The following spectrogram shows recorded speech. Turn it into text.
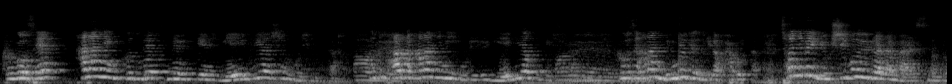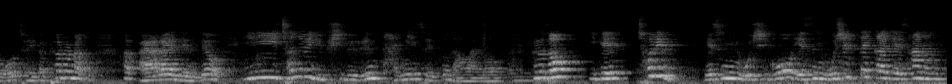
그곳에 하나님 근데 분명히 예비하신 곳이 있다. 그것은 아멘. 바로 하나님이 우리를 예비하고 계시다. 아멘. 그것에 하나님 능력에 우리가 가고 있다. 1265일이라는 말씀도 저희가 표현하고 하- 알아야 되는데요. 이 1260일은 다니엘서에 또 나와요. 그래서 이게 초림 예수님 오시고 예수님 오실 때까지 사는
